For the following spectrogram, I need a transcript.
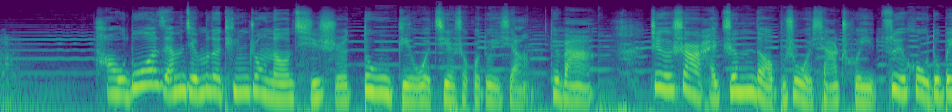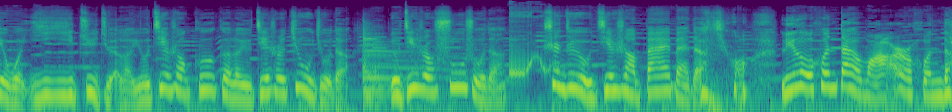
哈好多咱们节目的听众呢，其实都给我介绍过对象，对吧？这个事儿还真的不是我瞎吹，最后都被我一一拒绝了。有介绍哥哥的，有介绍舅舅的，有介绍叔叔的，甚至有介绍伯伯的，就离了婚带娃二婚的，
